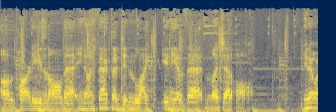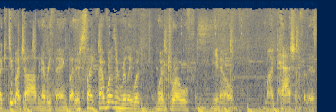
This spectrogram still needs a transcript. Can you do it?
all the parties and all that. You know, in fact, I didn't like any of that much at all. You know, I could do my job and everything, but it's like that wasn't really what what drove, you know, my passion for this.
